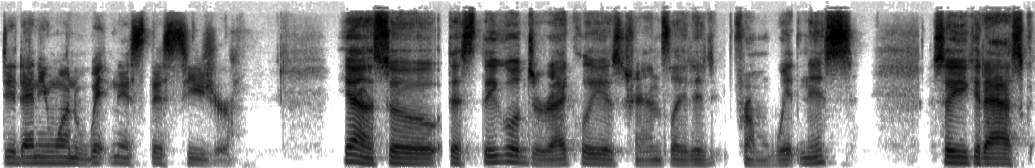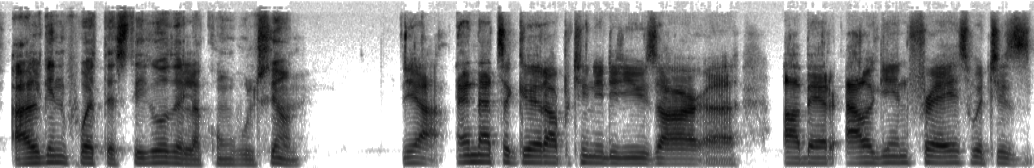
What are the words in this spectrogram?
did anyone witness this seizure? Yeah. So, testigo directly is translated from witness. So, you could ask, ¿Alguien fue testigo de la convulsión? Yeah. And that's a good opportunity to use our uh, haber alguien phrase, which is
